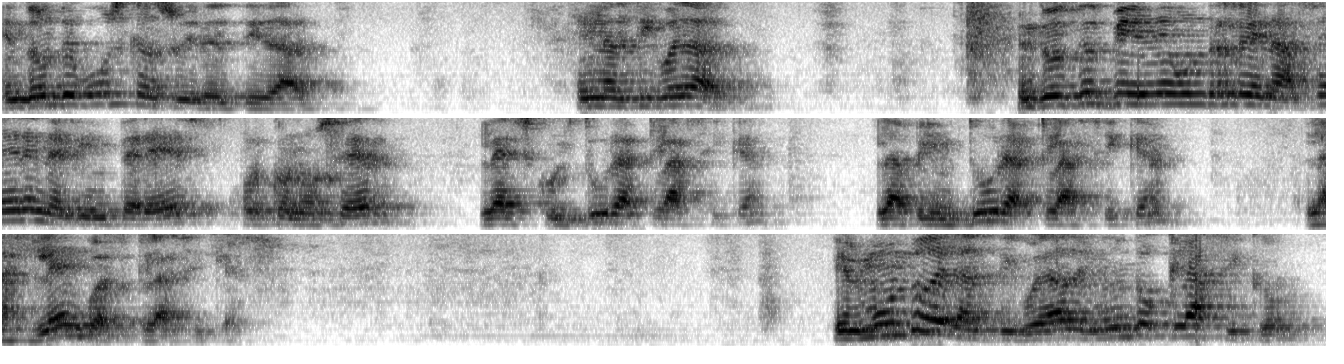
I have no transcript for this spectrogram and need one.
¿En dónde buscan su identidad? En la antigüedad. Entonces viene un renacer en el interés por conocer la escultura clásica, la pintura clásica, las lenguas clásicas. El mundo de la antigüedad, el mundo clásico,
